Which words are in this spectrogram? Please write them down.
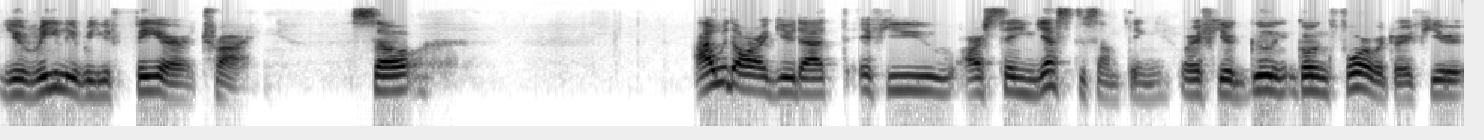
you really really fear trying. So I would argue that if you are saying yes to something or if you're going going forward or if you're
